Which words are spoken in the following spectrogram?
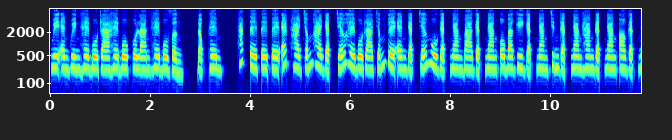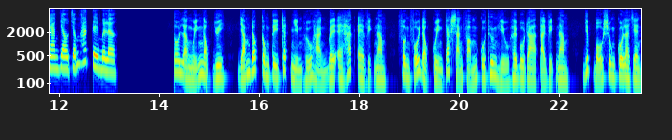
Nguyen Quyên Hebora Hebocolan Hebovần, đọc thêm https 2 2 gạch chéo hebora vn gạch chéo mua gạch ngang 3 gạch ngang obagi gạch ngang chinh gạch ngang hang gạch ngang o gạch ngang giao html Tôi là Nguyễn Ngọc Duy, Giám đốc công ty trách nhiệm hữu hạn BEHE Việt Nam, phân phối độc quyền các sản phẩm của thương hiệu Hebora tại Việt Nam, giúp bổ sung collagen,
